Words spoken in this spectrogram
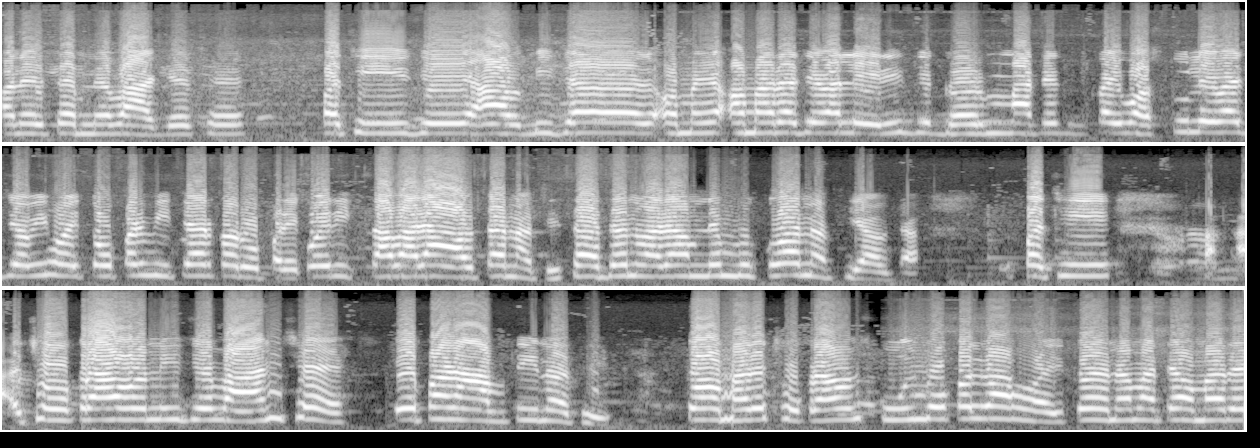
અને તેમને વાગે છે. પછી જે બીજા અમે અમારા જેવા લેડીઝ જે ઘર માટે કઈ વસ્તુ લેવા જવી હોય તો પણ વિચાર કરવો પડે. કોઈ રિક્ષા વાળા આવતા નથી. સાધન વાળા અમને મૂકવા નથી આવતા. પછી છોકરાઓની જે વાન છે એ પણ આવતી નથી. તો અમારે છોકરાઓને સ્કૂલ મોકલવા હોય તો એના માટે અમારે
